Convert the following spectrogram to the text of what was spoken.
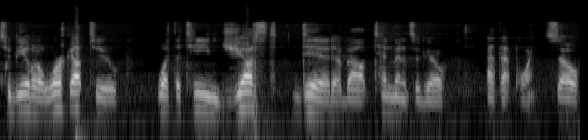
to be able to work up to what the team just did about 10 minutes ago at that point. So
